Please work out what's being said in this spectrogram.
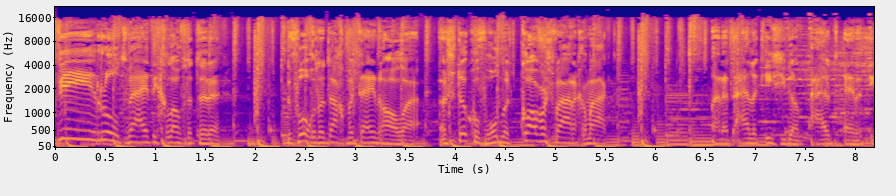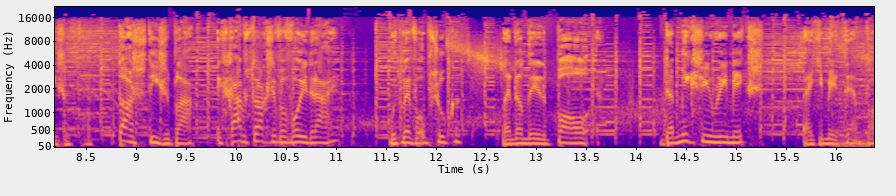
Wereldwijd. Ik geloof dat er uh, de volgende dag meteen al uh, een stuk of 100 covers waren gemaakt. Maar uiteindelijk is hij dan uit en het is een fantastische plaat. Ik ga hem straks even voor je draaien. Moet hem even opzoeken. Maar dan de Paul Damixi remix. Beetje meer tempo.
